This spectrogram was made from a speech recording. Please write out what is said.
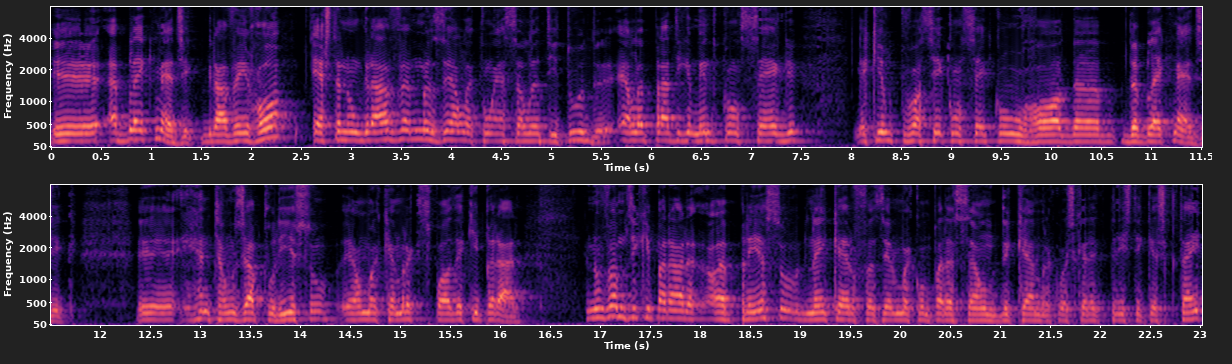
Eh, a Blackmagic grava em RAW, esta não grava, mas ela com essa latitude, ela praticamente consegue aquilo que você consegue com o RAW da, da Blackmagic. Eh, então, já por isso, é uma câmera que se pode equiparar. Não vamos equiparar a preço, nem quero fazer uma comparação de câmara com as características que tem,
